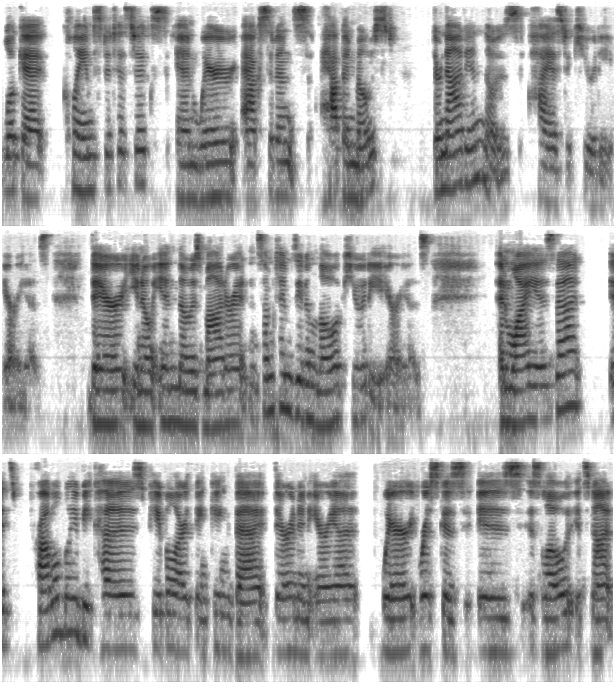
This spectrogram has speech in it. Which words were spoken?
look at claim statistics and where accidents happen most, they're not in those highest acuity areas. They're, you know, in those moderate and sometimes even low acuity areas. And why is that? It's probably because people are thinking that they're in an area where risk is is is low. It's not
